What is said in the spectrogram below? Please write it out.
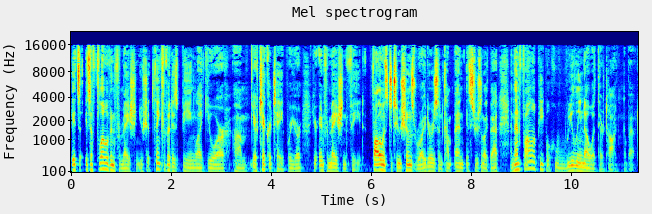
it's it's a flow of information. You should think of it as being like your um, your ticker tape or your your information feed. Follow institutions, Reuters and, com- and institutions like that, and then follow people who really know what they're talking about.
